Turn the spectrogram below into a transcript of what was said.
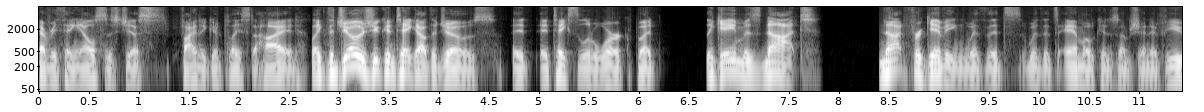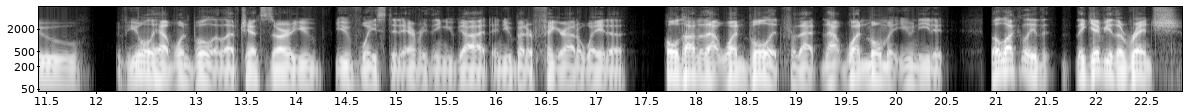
everything else is just find a good place to hide. Like the Joes, you can take out the Joes. It it takes a little work, but the game is not not forgiving with its with its ammo consumption. If you if you only have one bullet left, chances are you you've wasted everything you got, and you better figure out a way to hold on to that one bullet for that that one moment you need it. But luckily, they give you the wrench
